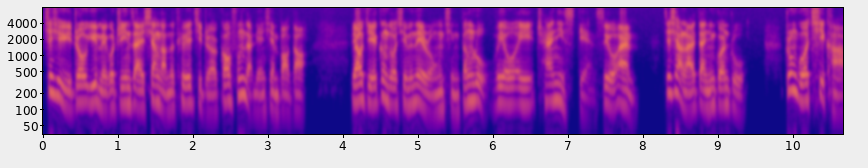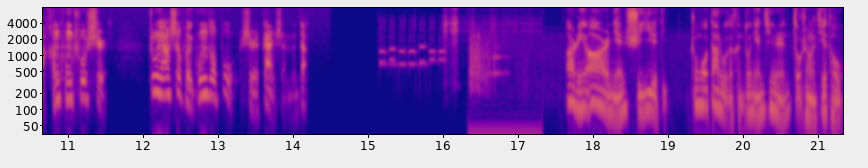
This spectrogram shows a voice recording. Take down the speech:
谢谢宇宙与美国之音在香港的特约记者高峰的连线报道。了解更多新闻内容，请登录 voa chinese 点 com。接下来带您关注中国气卡横空出世，中央社会工作部是干什么的？二零二二年十一月底，中国大陆的很多年轻人走上了街头，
